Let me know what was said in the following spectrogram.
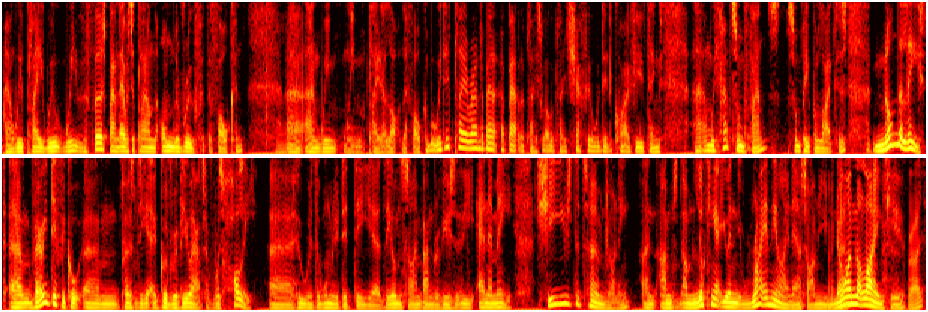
And we played. We we the first band ever to play on the, on the roof at the Falcon, uh, and we we played a lot at the Falcon. But we did play around about about the place. Well, we played Sheffield. We did quite a few things, uh, and we had some fans. Some people liked us. None the least, um, very difficult um, person to get a good review out of was Holly, uh, who was the woman who did the uh, the unsigned band reviews at the NME. She used the term Johnny, and I'm I'm looking at you in the, right in the eye now, so I'm you know I'm not lying to you. Right.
